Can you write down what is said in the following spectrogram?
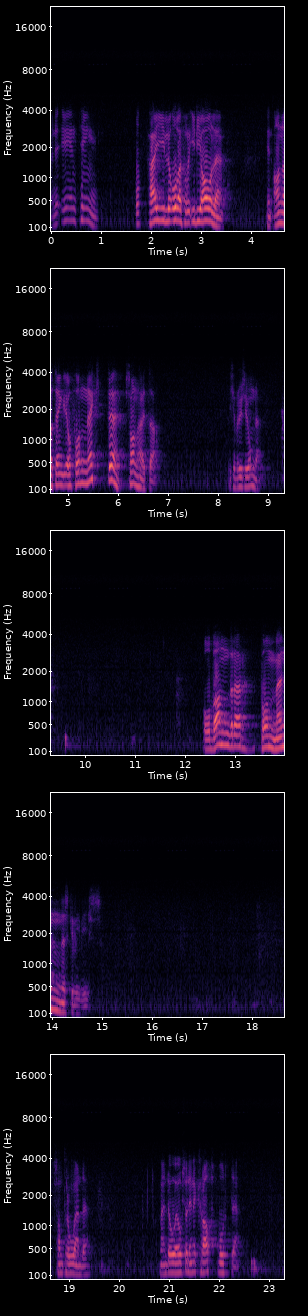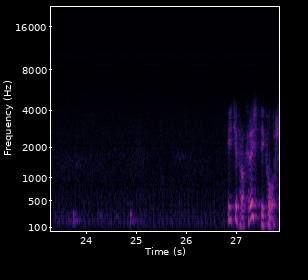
Men det er én ting å feile overfor idealet, en annen ting er å fornekte sannheten. Ikke bry seg om det. Og vandrer på menneskelig vis. Som troende. Men da er også denne kraft borte. Ikke fra Kristi kors.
